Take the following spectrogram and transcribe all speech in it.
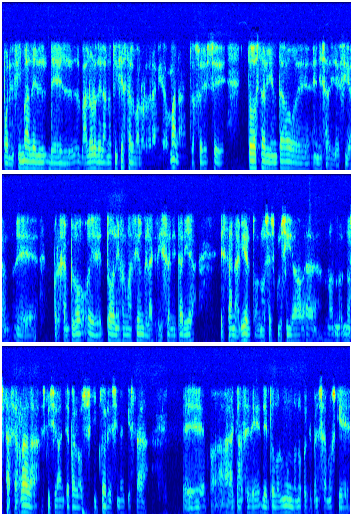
por encima del, del, valor de la noticia está el valor de la vida humana. Entonces, todo está orientado eh, en esa dirección. Eh, por ejemplo, eh, toda la información de la crisis sanitaria está en abierto, no es exclusiva, no, está cerrada exclusivamente para los suscriptores, sino que está al alcance de, todo el mundo, ¿no? Porque pensamos que,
